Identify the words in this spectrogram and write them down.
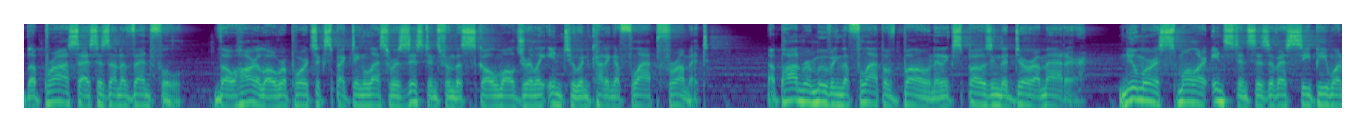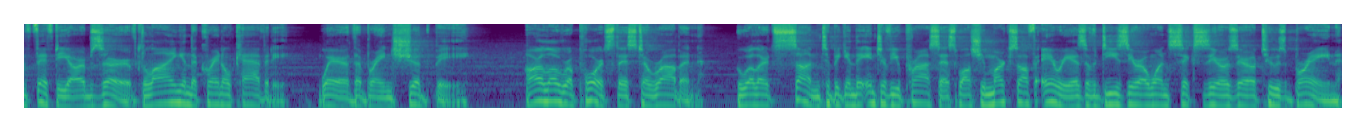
The process is uneventful though Harlow reports expecting less resistance from the skull while drilling into and cutting a flap from it. Upon removing the flap of bone and exposing the dura mater, numerous smaller instances of SCP-150 are observed lying in the cranial cavity, where the brain should be. Harlow reports this to Robin, who alerts Sun to begin the interview process while she marks off areas of D016002's brain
